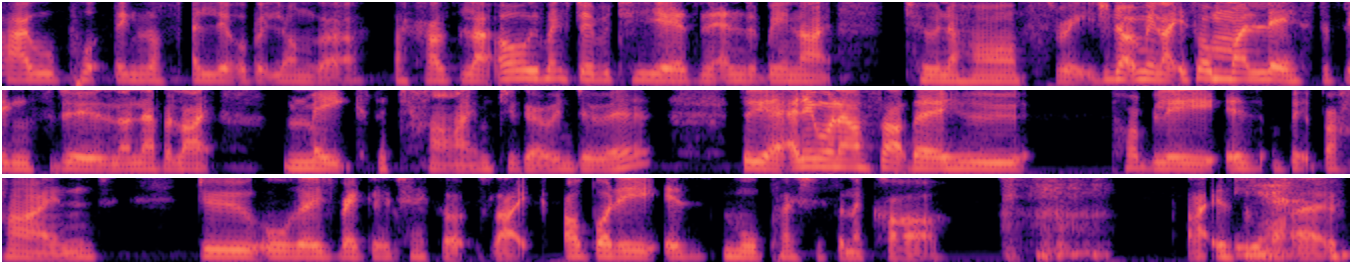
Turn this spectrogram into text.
I will put things off a little bit longer. Like I'd be like, oh, we mentioned over two years, and it ends up being like two and a half, three. Do you know what I mean? Like it's on my list of things to do, and I never like make the time to go and do it. So yeah, anyone else out there who probably is a bit behind, do all those regular checkups. Like our body is more precious than a car. that is the yeah. motto.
